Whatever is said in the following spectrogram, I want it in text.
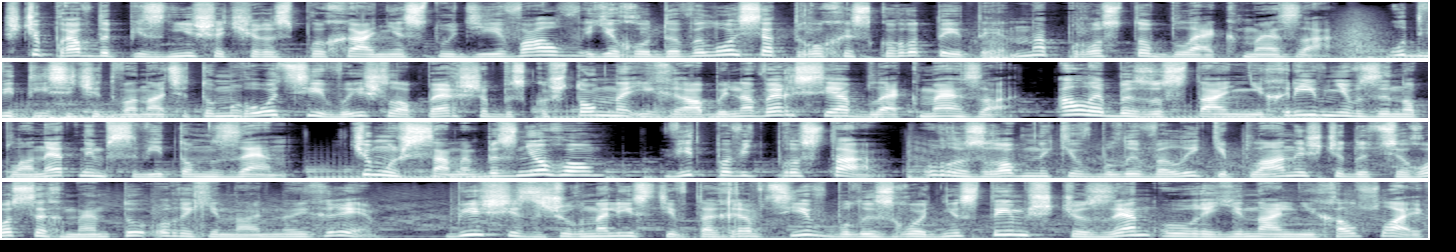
Щоправда, пізніше через прохання студії Valve його довелося трохи скоротити на просто Black Mesa. У 2012 році вийшла перша безкоштовна іграбельна версія Black Mesa, але без останніх рівнів з інопланетним світом Zen. Чому ж саме без нього? Відповідь проста: у розробників були великі плани щодо цього сегменту оригінальної гри. Більшість журналістів та гравців були згодні з тим, що Zen у оригінальній Half-Life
